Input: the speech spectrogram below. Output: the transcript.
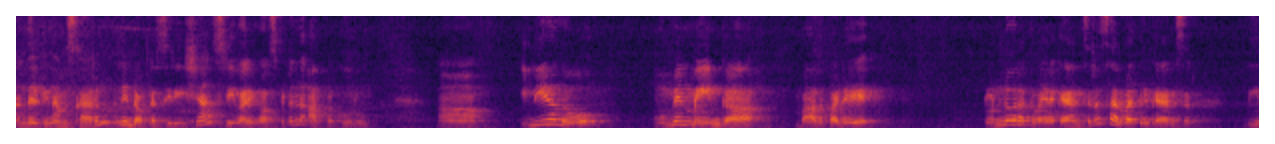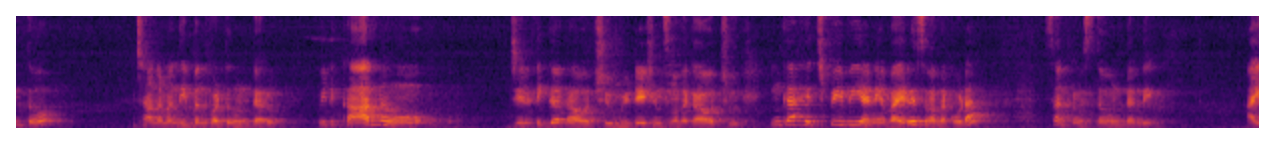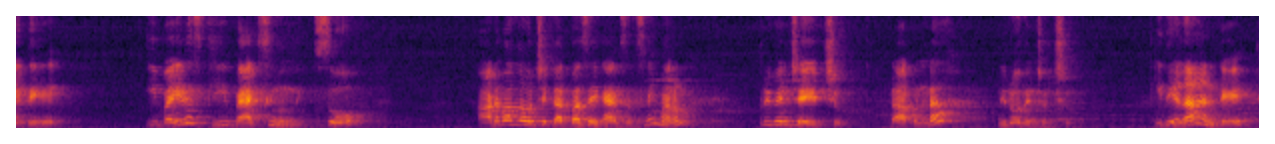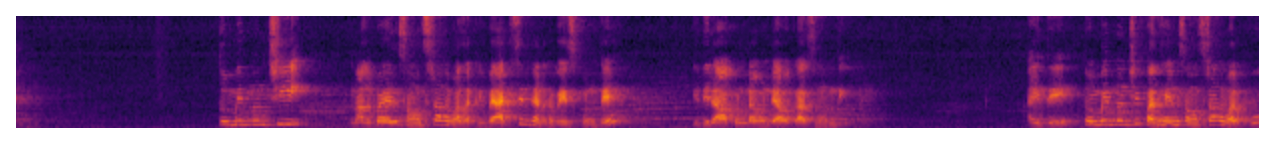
అందరికీ నమస్కారం. నేను డాక్టర్ శిరీష శ్రీవారి హాస్పిటల్ ఆత్మకూరు. ఇండియాలో ఉమెన్ మెయిన్గా బాధపడే రెండవ రకమైన క్యాన్సర్ సర్వైకల్ క్యాన్సర్. దీంతో చాలామంది ఇబ్బంది పడుతూ ఉంటారు. వీటికి కారణము జెనెటిక్గా కావచ్చు మ్యూటేషన్స్ వల్ల కావచ్చు ఇంకా హెచ్పివి అనే వైరస్ వల్ల కూడా సంక్రమిస్తూ ఉంటుంది. అయితే ఈ వైరస్కి వ్యాక్సిన్ ఉంది. సో ఆడవాళ్ళలో వచ్చే గర్భాశయ క్యాన్సర్స్ని మనం ప్రివెంట్ చేయొచ్చు రాకుండా నిరోధించవచ్చు ఇది ఎలా అంటే తొమ్మిది నుంచి నలభై ఐదు సంవత్సరాల వాళ్ళకి వ్యాక్సిన్ కనుక వేసుకుంటే ఇది రాకుండా ఉండే అవకాశం ఉంది. అయితే తొమ్మిది నుంచి పదిహేను సంవత్సరాల వరకు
